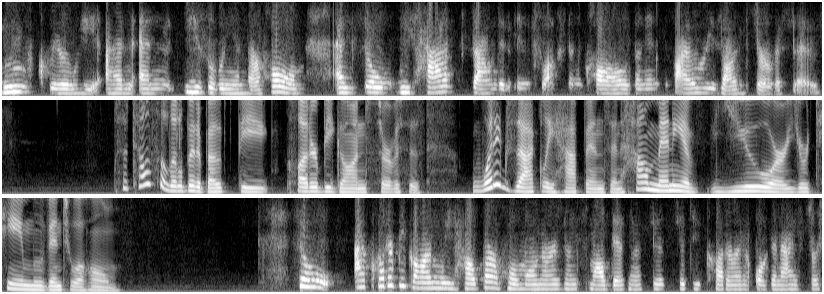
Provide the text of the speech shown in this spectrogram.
move clearly and, and easily in their home. And so we have found an influx in calls and inquiries on services. So tell us a little bit about the ClutterBGone services. What exactly happens and how many of you or your team move into a home? So at ClutterBGone, we help our homeowners and small businesses to declutter and organize their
